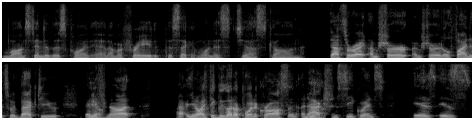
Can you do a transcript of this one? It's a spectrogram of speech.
launched into this point, and I'm afraid the second one is just gone. That's all right. I'm sure I'm sure it'll find its way back to you, and yeah. if not, uh, you know, I think we got our point across. An, an yeah. action sequence is is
